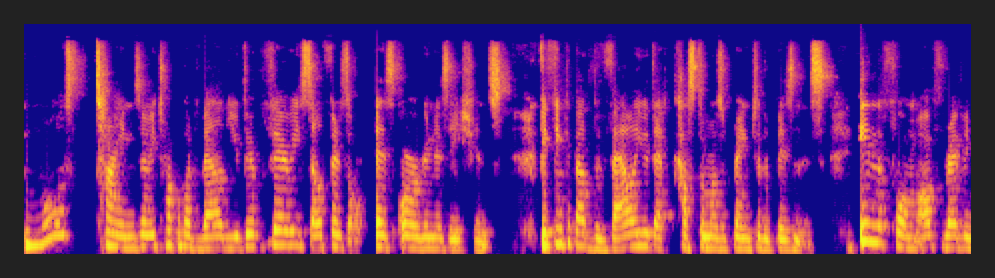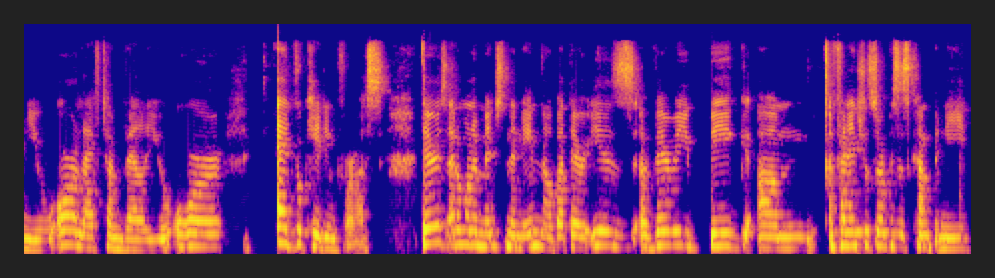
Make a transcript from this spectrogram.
most times when we talk about value we're very selfish as organizations we think about the value that customers bring to the business in the form of revenue or lifetime value or advocating for us. There's, I don't want to mention the name now, but there is a very big um, financial services company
